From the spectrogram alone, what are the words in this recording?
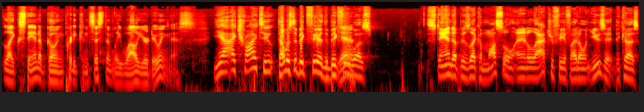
like stand up going pretty consistently while you're doing this. Yeah, I try to. That was the big fear. The big Yeah. fear was stand up is like a muscle and it'll atrophy if I don't use it because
